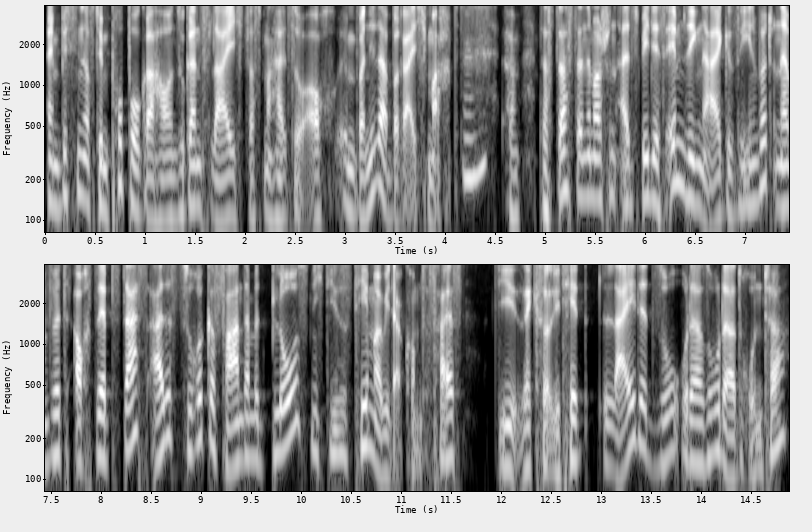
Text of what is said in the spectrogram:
ein bisschen auf den Popo gehauen, so ganz leicht, was man halt so auch im Vanilla-Bereich macht, mhm. Ähm, dass das dann immer schon als BDSM-Signal gesehen wird und dann wird auch selbst das alles zurückgefahren, damit bloß nicht dieses Thema wiederkommt. Das heißt, die Sexualität leidet so oder so darunter,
